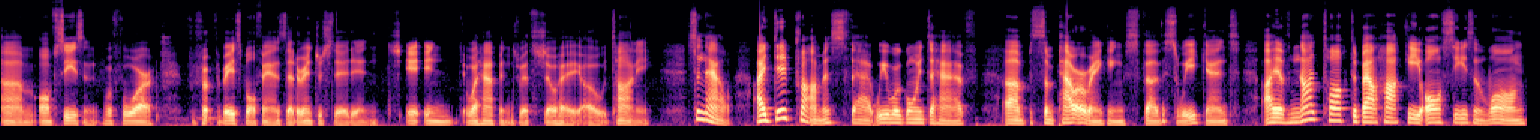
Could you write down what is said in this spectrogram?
um, off season for, for for, for baseball fans that are interested in in what happens with Shohei Ohtani. So now I did promise that we were going to have um, some power rankings uh, this week, and I have not talked about hockey all season long.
